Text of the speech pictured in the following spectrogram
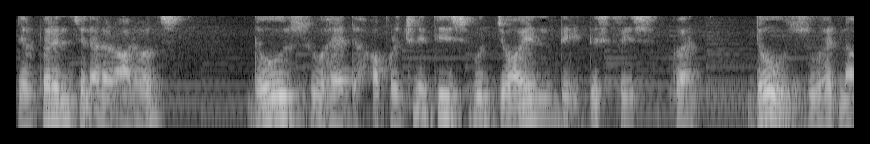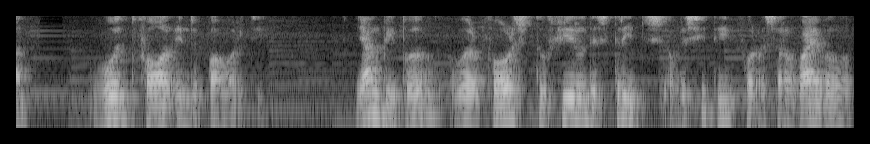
Their parents and other adults, those who had opportunities would join the industries, but those who had not would fall into poverty. Young people were forced to fill the streets of the city for a survival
